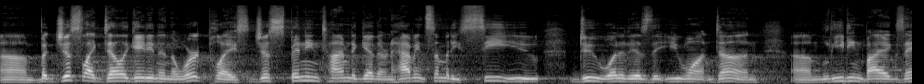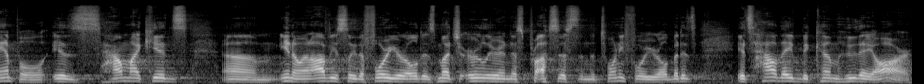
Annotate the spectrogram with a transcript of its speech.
Um, but just like delegating in the workplace, just spending time together and having somebody see you do what it is that you want done, um, leading by example, is how my kids um, you know, and obviously the four year old is much earlier in this process than the 24 year old, but it's, it's how they've become who they are,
